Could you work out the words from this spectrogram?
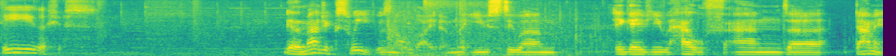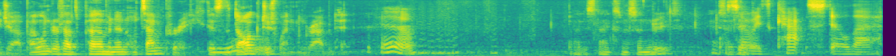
Delicious. Yeah, the magic sweet was an old item that used to, um, it gave you health and uh, damage up. I wonder if that's permanent or temporary, because the dog just went and grabbed it. Yeah. By the snacks and sundries? Yes, So his cat's still there.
